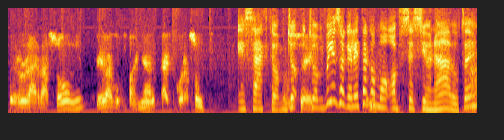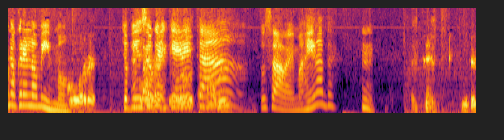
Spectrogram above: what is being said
pero la razón debe acompañar al corazón. Exacto. Yo, Entonces- yo pienso que él está como obsesionado. ¿Ustedes no creen lo mismo? Correcto. Yo pienso que, que él está, tú sabes, imagínate. Hmm.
